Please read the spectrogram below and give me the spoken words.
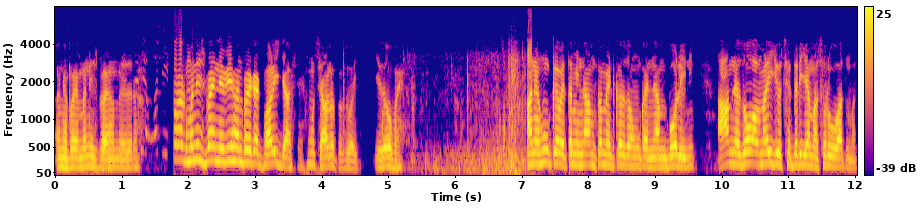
અને ભાઈ મનીષભાઈ અમે જરા મનીષભાઈ ને વિહાનભાઈ કાંઈક ભાળી જશે શું છે? હાલો તો જોઈ. એ જો ભાઈ. અને શું કહેવાય? તમે નામ કમેન્ટ કરજો, હું કાંઈ નામ બોલી નહીં. આમને જોવા મળી ગયું છે દરિયામાં શરૂઆતમાં.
